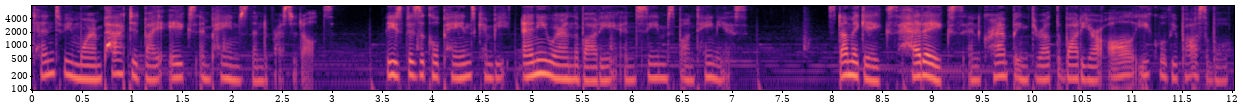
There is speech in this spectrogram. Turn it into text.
tend to be more impacted by aches and pains than depressed adults. These physical pains can be anywhere in the body and seem spontaneous. Stomach aches, headaches, and cramping throughout the body are all equally possible.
